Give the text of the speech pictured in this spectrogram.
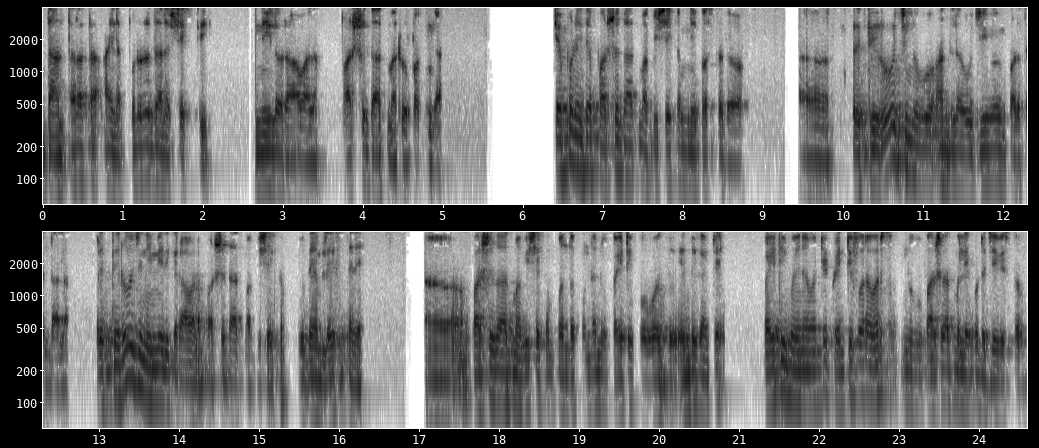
దాని తర్వాత ఆయన పునరుద్ధాన శక్తి నీలో రావాల? పరిశుద్ధాత్మ రూపకంగా. ఎప్పుడైతే పరిశుద్ధాత్మ అభిషేకం నీకు వస్తుందో ప్రతిరోజు నువ్వు అందులో జీవం పడుతుండాలా? ప్రతిరోజు నీ మీదకి రావాల పరిశుధాత్మ అభిషేకం? ఉదయం లేస్తేనే. పరిశుధాత్మ అభిషేకం పొందకుండా నువ్వు బయటికి పోవద్దు. ఎందుకంటే బయటికి పోయినావంటే ట్వంటీ ఫోర్ అవర్స్ నువ్వు పరిశుధాత్మ లేకుండా జీవిస్తావు.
